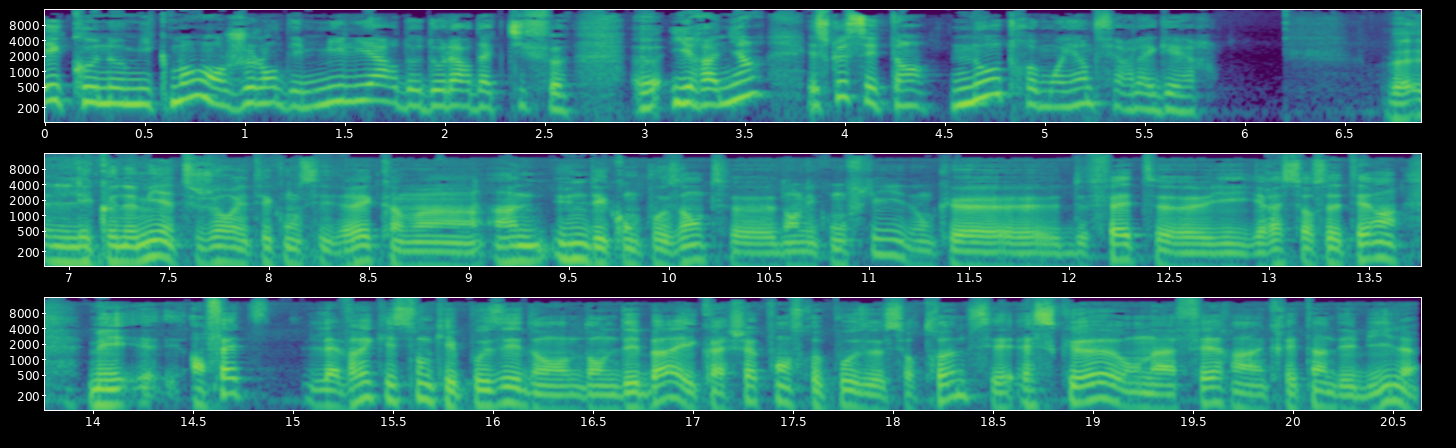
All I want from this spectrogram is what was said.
économiquement en gelant des milliards de dollars d'actifs iraniens. Est-ce que c'est un autre moyen de faire la guerre? L'économie a toujours été considérée comme une des composantes euh, dans les conflits. Donc, euh, de fait, euh, il reste sur ce terrain. Mais en fait, la vraie question qui est posée dans, le débat et qu'à chaque fois on se repose sur Trump, c'est est-ce qu'on a affaire à un crétin débile,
